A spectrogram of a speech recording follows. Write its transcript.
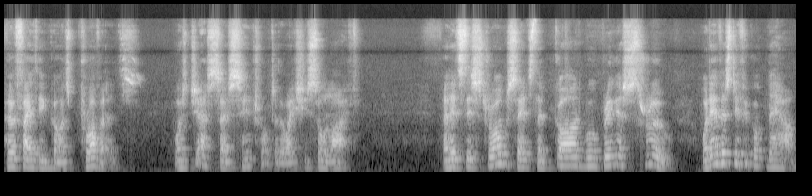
Her faith in God's providence was just so central to the way she saw life. And it's this strong sense that God will bring us through whatever's difficult now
